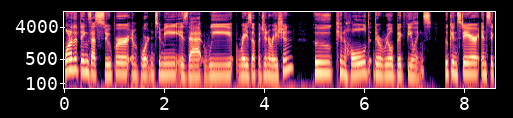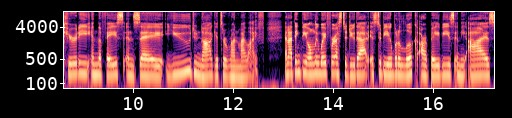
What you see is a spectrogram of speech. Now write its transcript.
one of the things that's super important to me is that we raise up a generation who can hold their real big feelings, who can stare insecurity in the face and say, You do not get to run my life. And I think the only way for us to do that is to be able to look our babies in the eyes,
